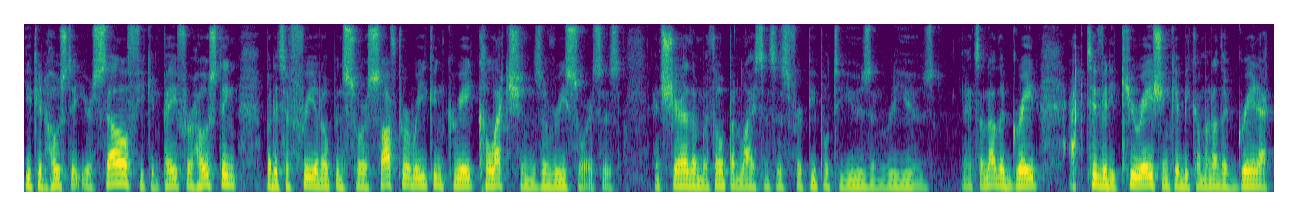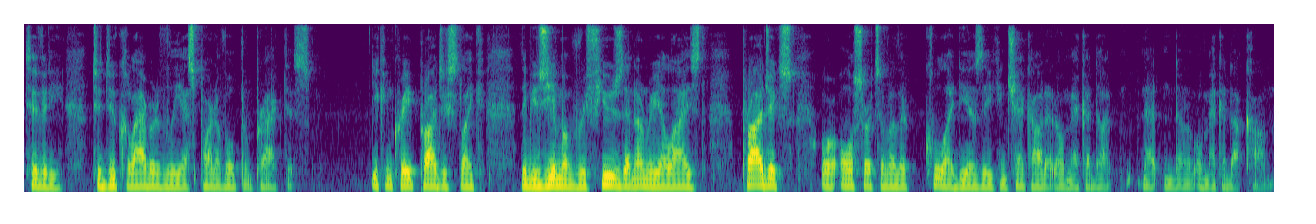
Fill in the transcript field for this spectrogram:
You can host it yourself, you can pay for hosting, but it's a free and open source software where you can create collections of resources and share them with open licenses for people to use and reuse. It's another great activity. Curation can become another great activity to do collaboratively as part of open practice. You can create projects like the Museum of Refused and Unrealized Projects or all sorts of other cool ideas that you can check out at omeka.net and omeka.com.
